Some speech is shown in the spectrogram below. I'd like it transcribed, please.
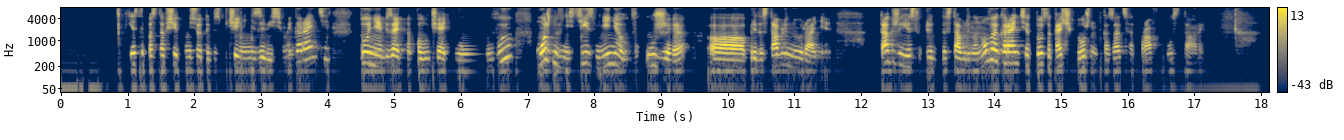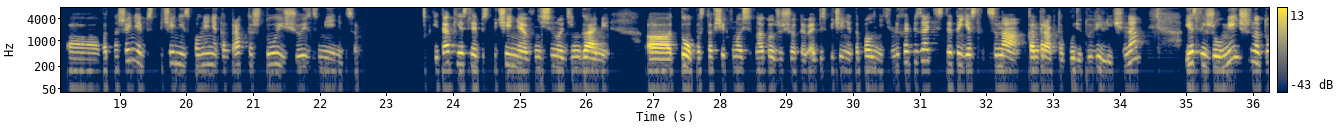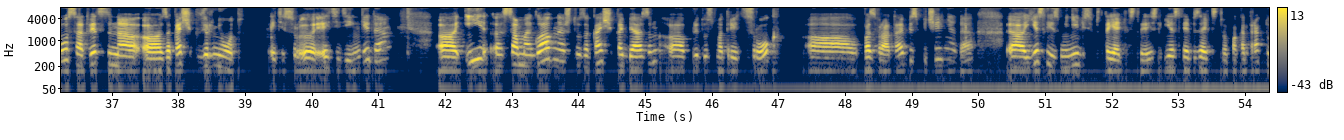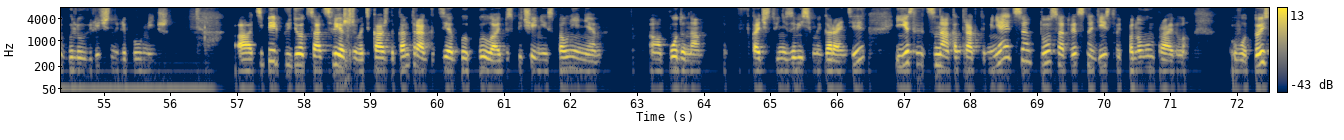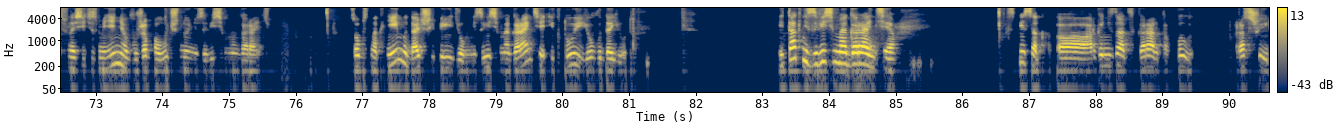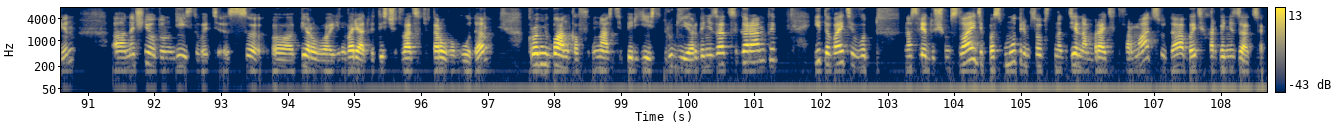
Если поставщик несет обеспечение независимой гарантии, то не обязательно получать новую, можно внести изменения в уже а, предоставленную ранее. Также, если предоставлена новая гарантия, то заказчик должен отказаться от прав по старой. А, в отношении обеспечения исполнения контракта что еще изменится? Итак, если обеспечение внесено деньгами, а, то поставщик вносит на тот же счет обеспечение дополнительных обязательств. Это если цена контракта будет увеличена. Если же уменьшена, то, соответственно, а, заказчик вернет эти, эти деньги. Да? А, и э, самое главное, что заказчик обязан предусмотреть срок возврата обеспечения, да, если изменились обстоятельства, если, обязательства по контракту были увеличены либо уменьшены. А теперь придется отслеживать каждый контракт, где было обеспечение исполнения а, подано в качестве независимой гарантии. И если цена контракта меняется, то, соответственно, действовать по новым правилам. Вот, то есть вносить изменения в уже полученную независимую гарантию. Собственно, к ней мы дальше и перейдем. Независимая гарантия и кто ее выдает. Итак, независимая гарантия список а, организаций гарантов был расширен. А, начнет он действовать с 1 а, января 2022 года. Кроме банков у нас теперь есть другие организации-гаранты. И давайте вот на следующем слайде посмотрим, собственно, где нам брать информацию да, об этих организациях.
